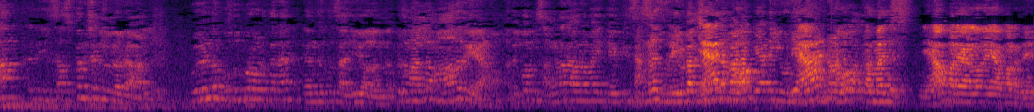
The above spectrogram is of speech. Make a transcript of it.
ആ സസ്പെൻഷനിലുള്ള ഒരാൾ വീണ്ടും പൊതുപ്രവർത്തന രംഗത്ത് സജീവമാകുന്നത് ഇത് നല്ല മാതൃകയാണോ. അതിപ്പം സംഘടനാപരമായി കെ പി സി ഞാൻ പറയാനുള്ളത് ഞാൻ പറഞ്ഞു.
